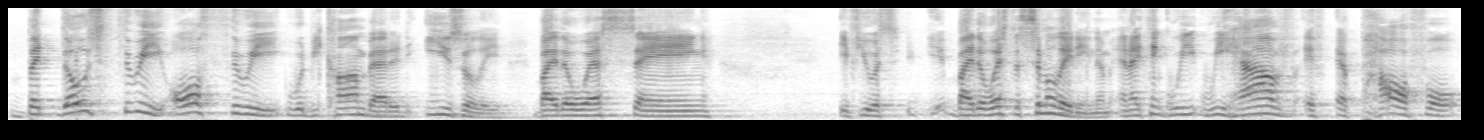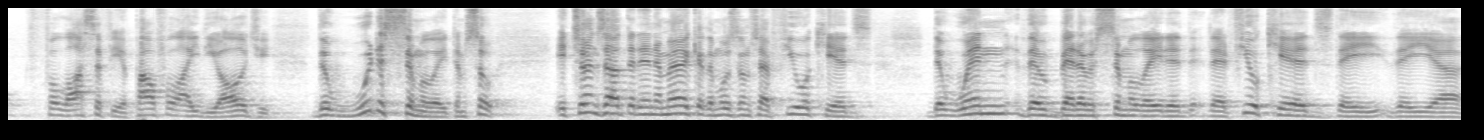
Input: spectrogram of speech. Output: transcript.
But those three, all three, would be combated easily by the West saying, if you by the West assimilating them, and I think we we have a, a powerful philosophy, a powerful ideology that would assimilate them. So it turns out that in America, the Muslims have fewer kids that when they're better assimilated, they have fewer kids, they, they, uh,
